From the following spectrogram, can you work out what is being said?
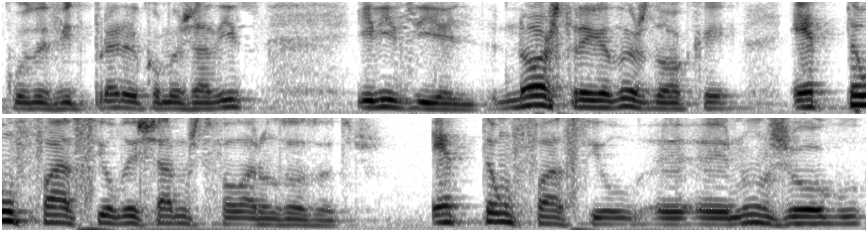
com- o David Pereira, como eu já disse, e dizia-lhe: Nós, treinadores de hockey, é tão fácil deixarmos de falar uns aos outros. É tão fácil, eh, eh, num jogo,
